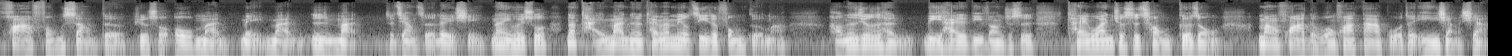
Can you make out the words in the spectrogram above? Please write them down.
画风上的，譬如说欧漫、美漫、日漫的这样子的类型。那你会说，那台漫呢？台漫没有自己的风格吗？好，那就是很厉害的地方，就是台湾就是从各种漫画的文化大国的影响下，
